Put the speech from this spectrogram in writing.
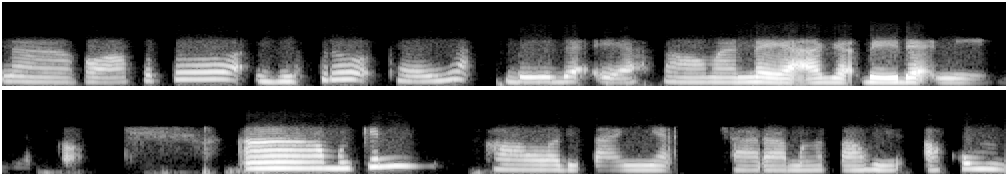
Nah, kalau aku tuh justru kayaknya beda ya sama Manda ya, agak beda nih gitu. Uh, mungkin kalau ditanya cara mengetahui aku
